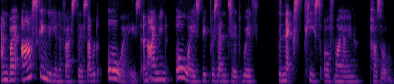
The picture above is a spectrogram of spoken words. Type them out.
And by asking the universe this, I would always, and I mean always, be presented with the next piece of my own puzzle.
